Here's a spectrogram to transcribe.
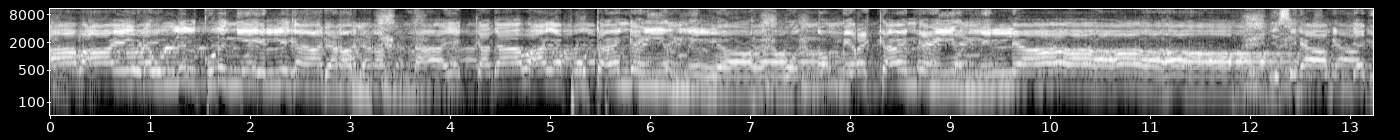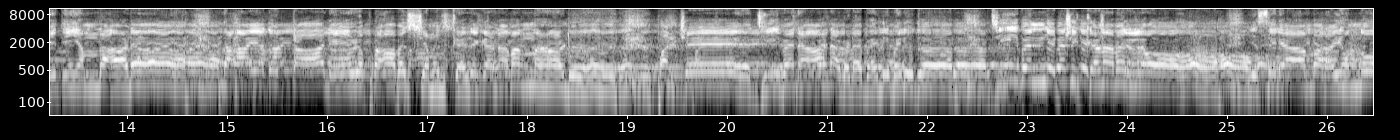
ആ വായയുടെ ഉള്ളിൽ കുടുങ്ങിയ എല്ല് കാരണം നായക്കഥാ വായ പൂട്ടാൻ കഴിയുന്നില്ല. ഒന്നും ഇറക്കാൻ കഴിയുന്നില്ല. ഇസ്ലാമിന്റെ വിധി എന്താണ്? നായ തൊട്ടാൽ ഏഴ് പ്രാവശ്യം കഴുകണമെന്നാണ്. പക്ഷേ ജീവനാണ് അവിടെ ബലി വലുത്. ജീവൻ രക്ഷിക്കണമല്ലോ. ഇസ്ലാം പറയുന്നു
